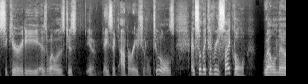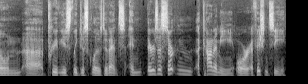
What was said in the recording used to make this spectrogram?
security as well as just you know basic operational tools, and so they could recycle well-known uh, previously disclosed events. And there's a certain economy or efficiency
